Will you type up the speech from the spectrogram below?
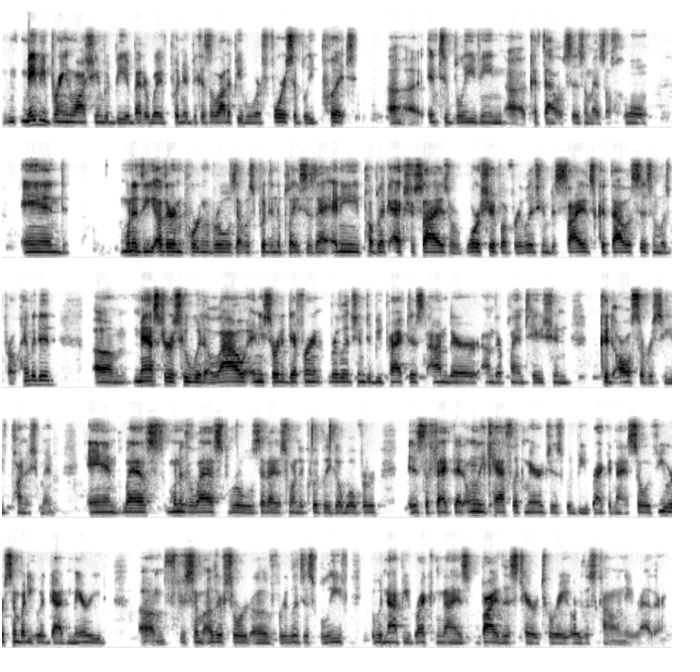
maybe brainwashing would be a better way of putting it because a lot of people were forcibly put uh, into believing uh, Catholicism as a whole. And one of the other important rules that was put into place is that any public exercise or worship of religion besides Catholicism was prohibited. Um, masters who would allow any sort of different religion to be practiced on their on their plantation could also receive punishment. And last, one of the last rules that I just wanted to quickly go over is the fact that only Catholic marriages would be recognized. So if you were somebody who had gotten married um, through some other sort of religious belief, it would not be recognized by this territory or this colony, rather.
